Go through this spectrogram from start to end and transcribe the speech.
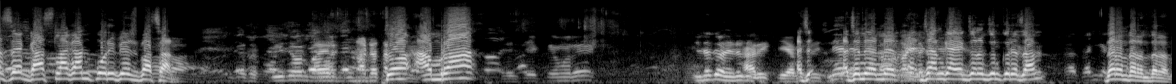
আছে, গাছ লাগান, পরিবেশ বাঁচান। তো আমরা আচ্ছা আচ্ছা একজন একজন করে যান। দাঁড়ান দাঁড়ান দাঁড়ান।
